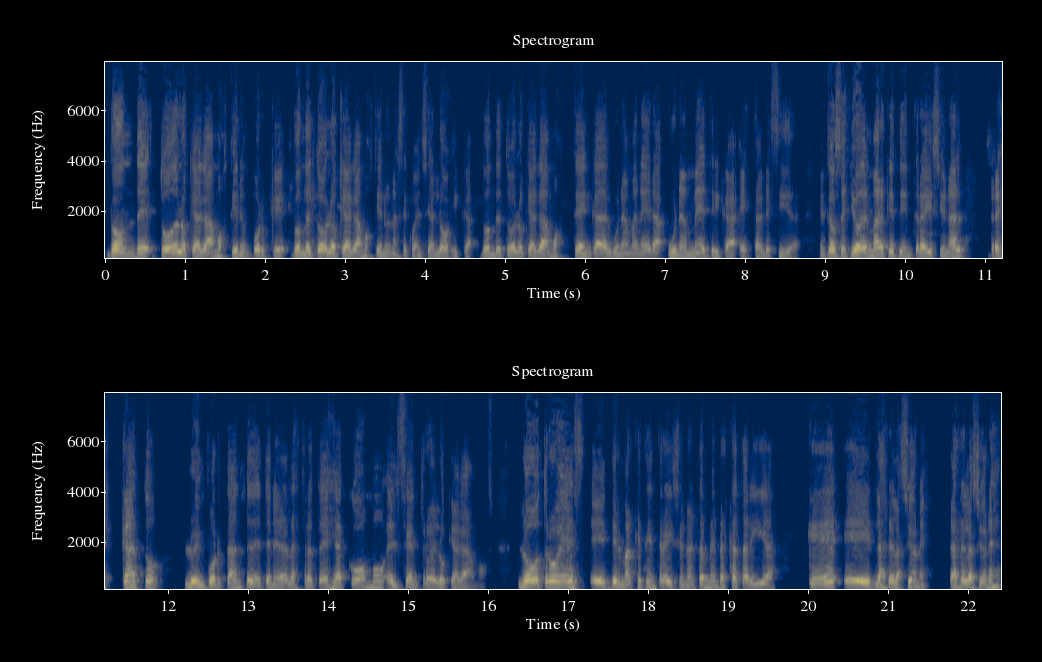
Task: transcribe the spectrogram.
donde todo lo que hagamos tiene un porqué, donde todo lo que hagamos tiene una secuencia lógica, donde todo lo que hagamos tenga de alguna manera una métrica establecida. Entonces, yo del marketing tradicional rescato lo importante de tener a la estrategia como el centro de lo que hagamos. Lo otro es, eh, del marketing tradicional también rescataría que eh, las relaciones, las relaciones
